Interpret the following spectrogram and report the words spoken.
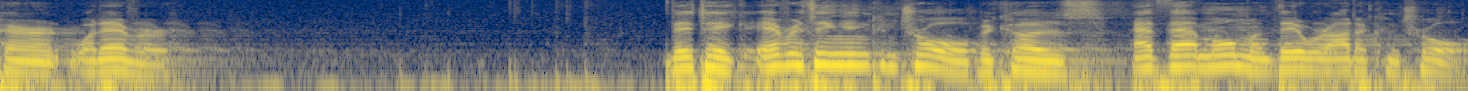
parent, whatever. They take everything in control because at that moment they were out of control.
